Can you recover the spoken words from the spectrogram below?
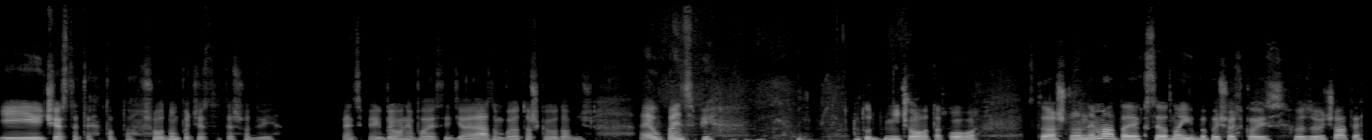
І чистити. Тобто, що одну почистити, що дві. В принципі, якби вони були сиділи разом, було трошки удобніше. А в принципі, тут нічого такого страшного нема, так як все одно їх би прийшлось колись розручати.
